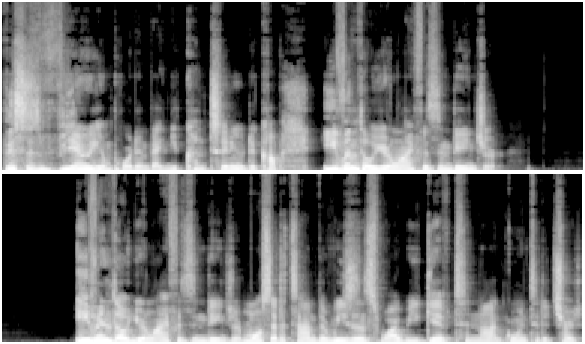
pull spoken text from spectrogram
This is very important that you continue to come even though your life is in danger even though your life is in danger, most of the time, the reasons why we give to not going to the church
